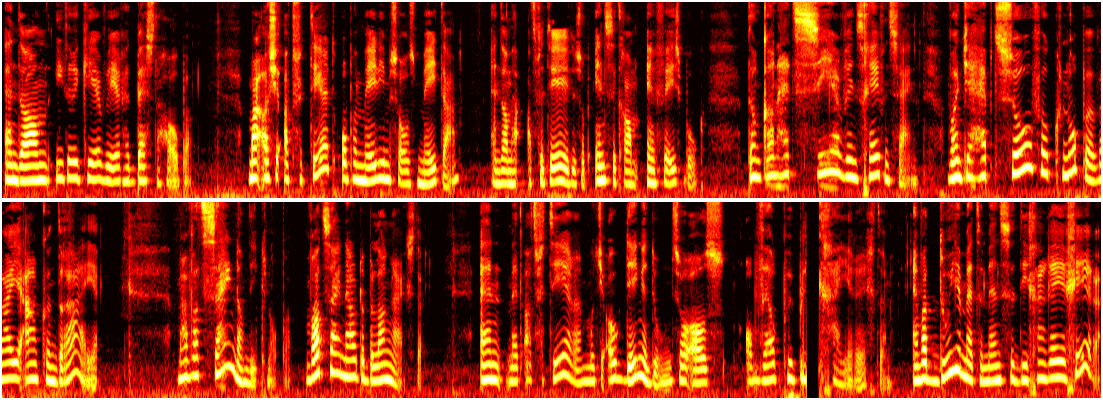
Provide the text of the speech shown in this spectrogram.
en dan iedere keer weer het beste hopen. Maar als je adverteert op een medium zoals Meta, en dan adverteer je dus op Instagram en Facebook, dan kan het zeer winstgevend zijn. Want je hebt zoveel knoppen waar je aan kunt draaien. Maar wat zijn dan die knoppen? Wat zijn nou de belangrijkste? En met adverteren moet je ook dingen doen, zoals op welk publiek ga je richten? En wat doe je met de mensen die gaan reageren?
